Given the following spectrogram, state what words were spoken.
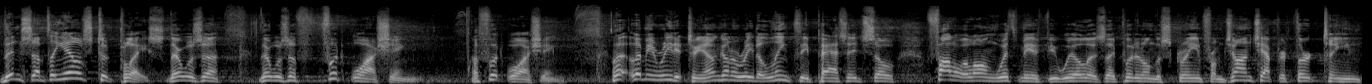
Then something else took place. There was a, there was a foot washing, a foot washing. Let, let, me read it to you. I'm going to read a lengthy passage, so follow along with me, if you will, as they put it on the screen from John chapter 13,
